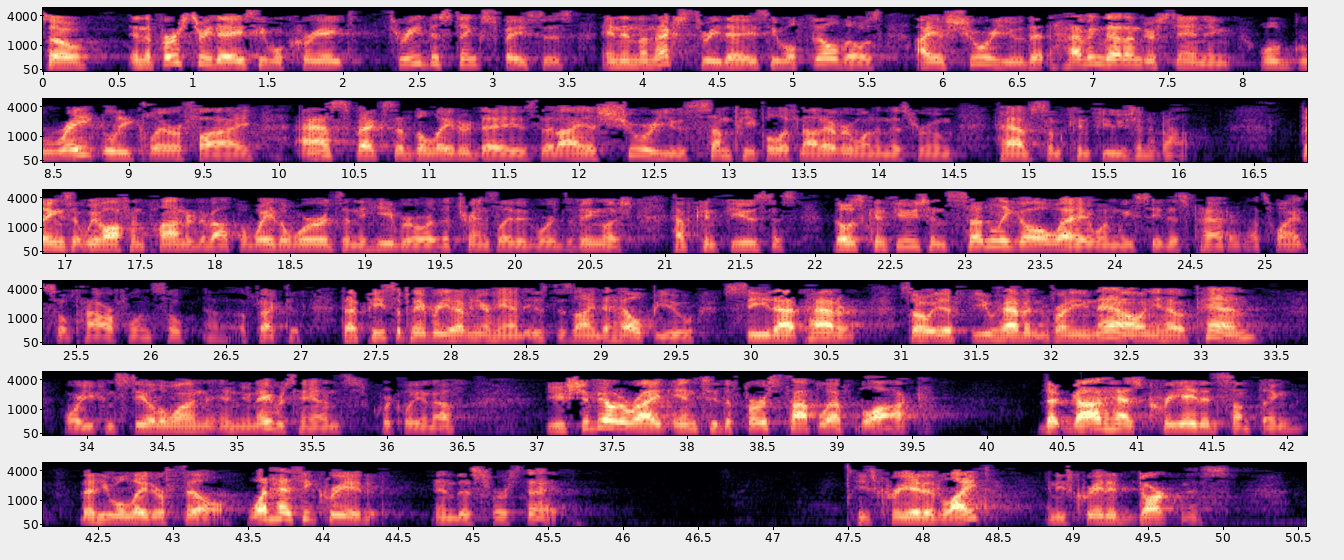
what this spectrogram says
So, in the first three days, He will create three distinct spaces, and in the next three days, He will fill those. I assure you that having that understanding will greatly clarify aspects of the later days that I assure you some people, if not everyone in this room, have some confusion about. Things that we've often pondered about, the way the words in the Hebrew or the translated words of English have confused us. Those confusions suddenly go away when we see this pattern. That's why it's so powerful and so uh, effective. That piece of paper you have in your hand is designed to help you see that pattern. So if you have it in front of you now and you have a pen, or you can steal the one in your neighbor's hands quickly enough, you should be able to write into the first top left block that God has created something that He will later fill. What has He created in this first day? He's created light and He's created darkness.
